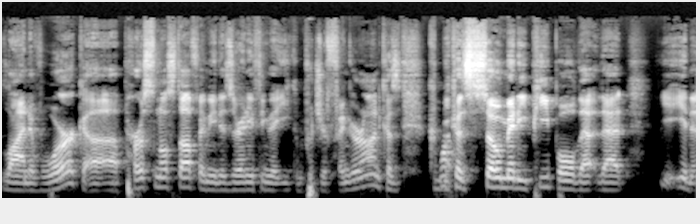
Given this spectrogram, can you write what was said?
line of work, uh, uh personal stuff. I mean, is there anything that you can put your finger on? Because because so many people that that you know,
